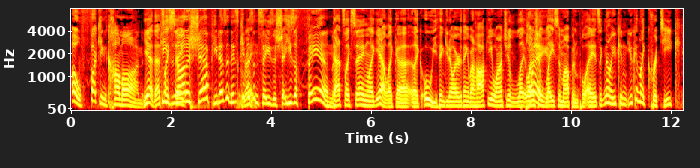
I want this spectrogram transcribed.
Oh fucking come on! Yeah, that's he's like saying- not a chef. He doesn't. This kid Right. doesn't say he's a chef. He's a fan. That's like saying like yeah, like uh like oh, you think you know everything about hockey? Why don't you la- why don't you lace him up and play? It's like no, you can you can like critique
